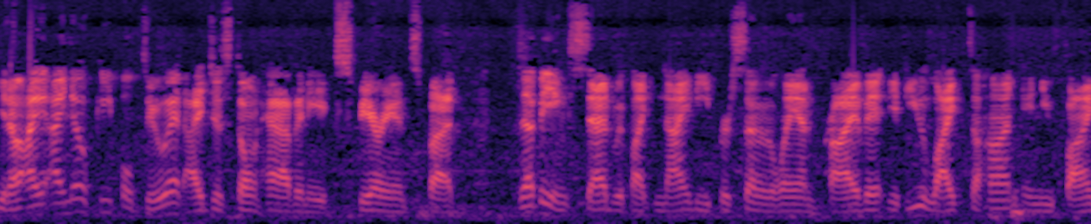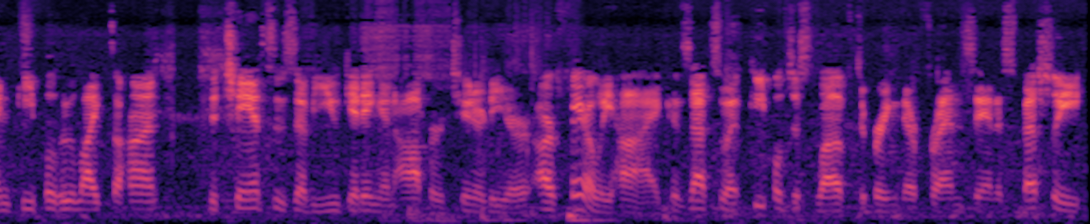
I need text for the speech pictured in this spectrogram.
you know, I, I know people do it. I just don't have any experience. But that being said, with like 90% of the land private, if you like to hunt and you find people who like to hunt, the chances of you getting an opportunity are, are fairly high because that's what people just love to bring their friends in, especially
